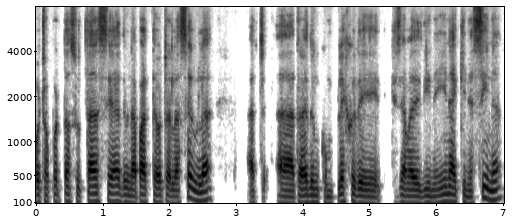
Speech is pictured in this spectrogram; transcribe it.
o transportan sustancias de una parte a otra de la célula a, través de un complejo de, que se llama de dineína quinesina,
